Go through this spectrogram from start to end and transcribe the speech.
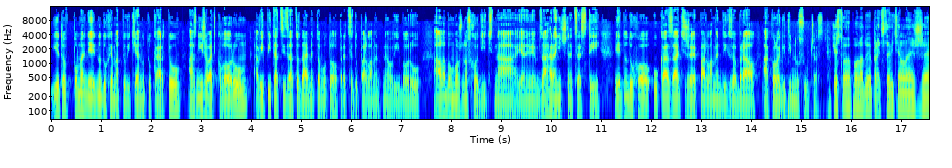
je to pomerne jednoduché mať tú vytiahnutú kartu a znižovať kvórum a vypýtať si za to, dajme tomu, toho predsedu parlamentného výboru, alebo možno schodiť na, ja neviem, zahraničné cesty. Jednoducho ukázať, že parlament ich zobral ako legitimnú súčasť. Čiže z tvojho pohľadu je predstaviteľné, že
